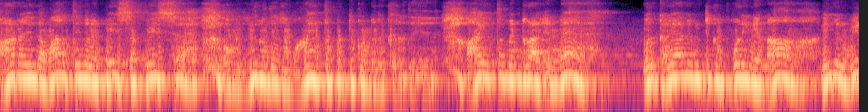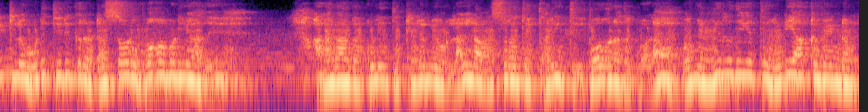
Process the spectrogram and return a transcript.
ஆனால் இந்த வார்த்தைகளை பேச பேச உங்க இருதயம் ஆயத்தப்பட்டு கொண்டிருக்கிறது. ஆயத்தம் என்றால் என்ன? ஒரு கல்யாண வீட்டுக்கு போறீங்கன்னா நீங்கள் வீட்டுல உடுத்தி இருக்கிற ட்ரெஸ்ஸோடு போக முடியாது. அழகாக குளித்து கிளம்பி ஒரு நல்ல அவசரத்தை தரித்து போகிறது போல உங்க இருதயத்தை ரெடியாக்க வேண்டும்.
